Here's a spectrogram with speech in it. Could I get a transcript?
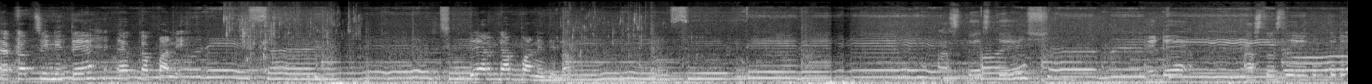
এক কাপ চিনিতে এক কাপ পানি। দেড় কাপ পানি দিলাম। আস্তে আস্তে এটা আস্তে আস্তে এরকম করে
